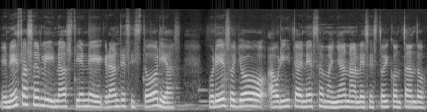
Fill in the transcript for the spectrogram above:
En estas serlinas tiene grandes historias. Por eso yo ahorita en esta mañana les estoy contando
